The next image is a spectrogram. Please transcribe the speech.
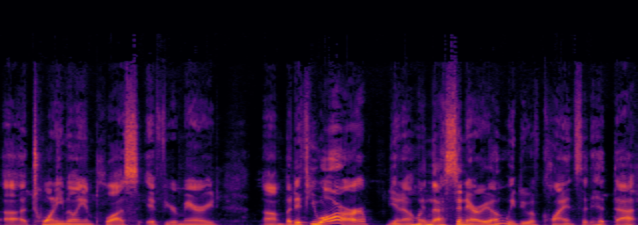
uh, 20 million plus if you're married. Um, but if you are, you know, in that scenario, we do have clients that hit that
